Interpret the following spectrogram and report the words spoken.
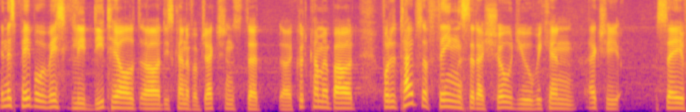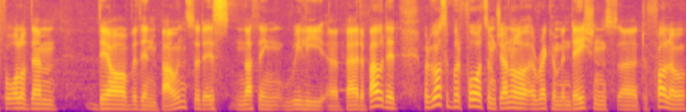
in this paper, we basically detailed uh, these kind of objections that uh, could come about. For the types of things that I showed you, we can actually say for all of them, they are within bounds, so there is nothing really uh, bad about it. But we also put forward some general uh, recommendations uh, to follow.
